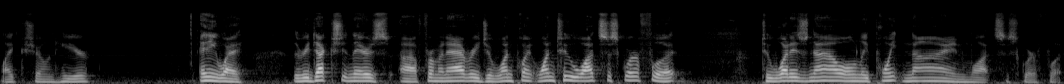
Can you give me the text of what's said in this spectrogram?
like shown here. Anyway, the reduction there is uh, from an average of 1.12 watts a square foot to what is now only 0.9 watts a square foot,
